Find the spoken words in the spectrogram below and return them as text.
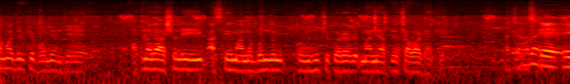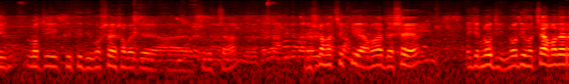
আমাদেরকে বলেন যে আপনারা আসলে আজকে মানববন্ধন কর্মসূচি করার মানে আপনার চাওয়াটা কি আচ্ছা আজকে এই নদী কৃতি দিবসে সবাইকে শুভেচ্ছা। বিষয়টা হচ্ছে কি, আমাদের দেশে এই যে নদী নদী হচ্ছে আমাদের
